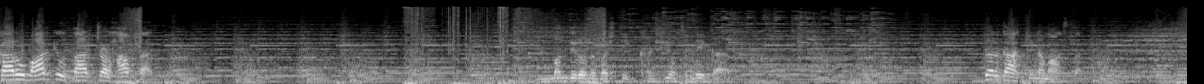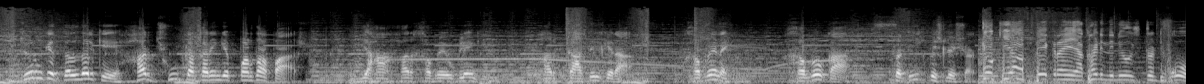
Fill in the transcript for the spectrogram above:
कारोबार के उतार चढ़ाव तक। मंदिरों में बजती घंटियों से लेकर दरगाह की नमाज़ तक। जुर्म के दलदल के हर झूठ का करेंगे पर्दाफाश। यहाँ हर खबरें उगलेंगी, हर कातिल के राज। खबरें नहीं, खबरों का सटीक विश्लेषण। क्योंकि आप देख रहे हैं अखंड न्यूज़ 24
